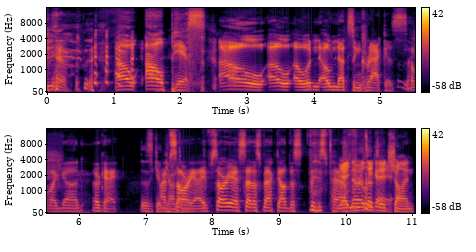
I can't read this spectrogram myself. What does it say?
Yeah. oh, oh, piss. Oh, oh, oh, oh, nuts and crackers. Oh my god. Okay. This is good I'm content. sorry. I'm sorry I set us back down this this path. Yeah, you no, it's really okay. did, Sean.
